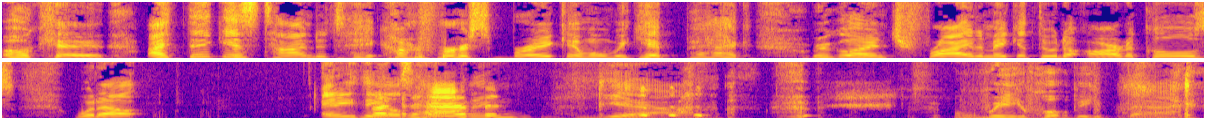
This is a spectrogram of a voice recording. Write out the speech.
Okay, I think it's time to take our first break, and when we get back, we're going to try to make it through the articles without anything Not else gonna happening. Yeah. we will be back.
